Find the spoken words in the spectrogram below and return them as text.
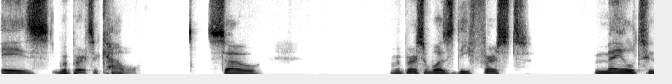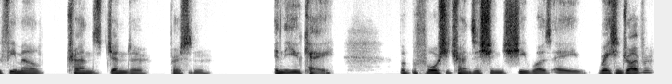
is Roberta Cowell. So Roberta was the first male to female transgender person in the UK. But before she transitioned, she was a racing driver,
